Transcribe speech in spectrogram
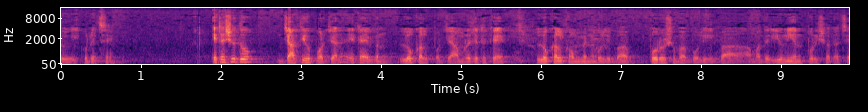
তৈরি করেছে। এটা শুধু জাতীয় পর্যায়ে না, এটা ইভেন লোকাল পর্যায়ে। আমরা যেটাকে লোকাল গভর্নমেন্ট বলি বা পৌরসভা বলি বা আমাদের ইউনিয়ন পরিষদ আছে,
